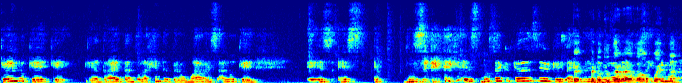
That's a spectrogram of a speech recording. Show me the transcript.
qué es lo que es que, que atrae tanto a la gente, pero wow, es algo que es, es, no sé, es, no sé qué decir. Que la pero, gente pero tú te habrás dado cuenta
